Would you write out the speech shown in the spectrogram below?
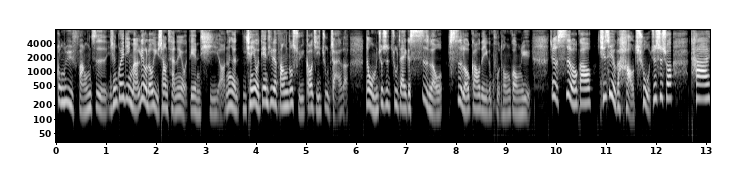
公寓房子，以前规定嘛，六楼以上才能有电梯啊。那个以前有电梯的房子都属于高级住宅了。那我们就是住在一个四楼四楼高的一个普通公寓。就是四楼高，其实有个好处，就是说它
